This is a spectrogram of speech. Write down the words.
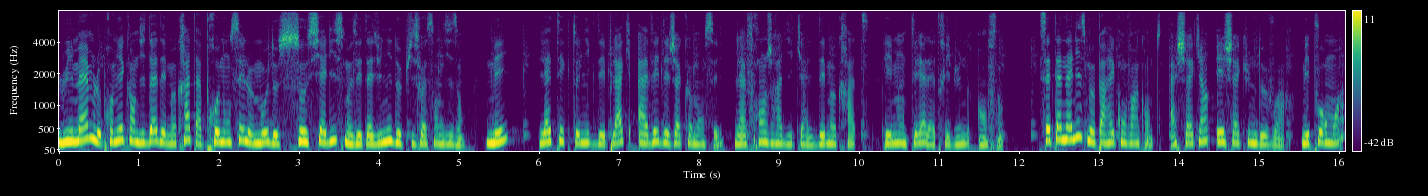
lui-même, le premier candidat démocrate, a prononcé le mot de socialisme aux États-Unis depuis 70 ans. Mais la tectonique des plaques avait déjà commencé. La frange radicale démocrate est montée à la tribune enfin. Cette analyse me paraît convaincante, à chacun et chacune de voir. Mais pour moi,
